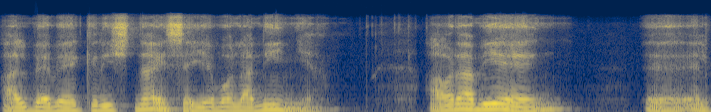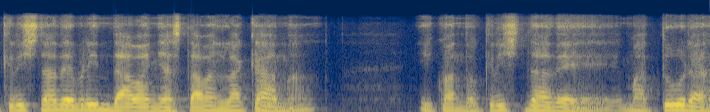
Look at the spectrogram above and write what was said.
al bebé Krishna y se llevó la niña. Ahora bien, eh, el Krishna de Brindavan ya estaba en la cama y cuando Krishna de Mathura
